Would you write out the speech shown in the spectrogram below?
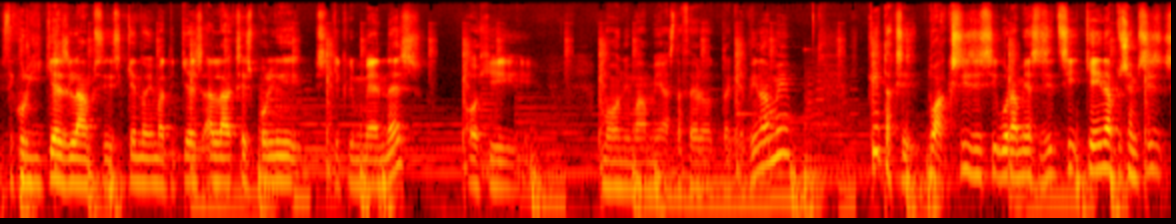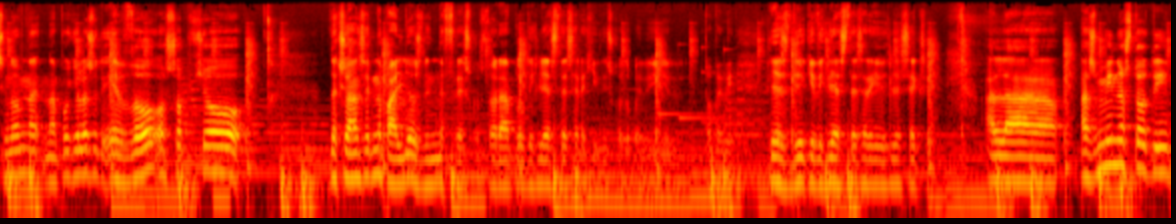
στιχουργικές λάμψεις και νοηματικές, αλλά ξέρεις, πολύ συγκεκριμένες, όχι μόνιμα μια σταθερότητα και δύναμη. Και εντάξει, το αξίζει σίγουρα μια συζήτηση και είναι από τους MCs. Συγγνώμη να, να πω κιόλας ότι εδώ όσο πιο. Εντάξει, ο Άνσερ είναι παλιός, δεν είναι φρέσκος. Τώρα από το 2004 έχει δίσκο το παιδί. Το παιδί. 2002 και 2004 και 2006. Αλλά ας μείνω στο ότι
